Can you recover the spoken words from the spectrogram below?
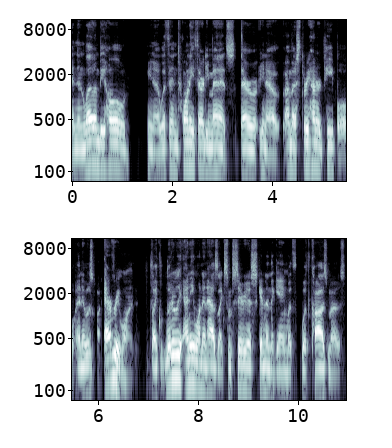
and then lo and behold you know within 20 30 minutes there were you know almost 300 people and it was everyone like literally anyone that has like some serious skin in the game with with Cosmos,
